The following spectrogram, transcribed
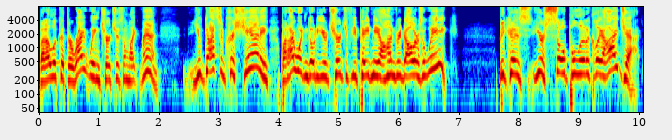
But I look at the right wing churches. I'm like, man, you've got some Christianity, but I wouldn't go to your church if you paid me a hundred dollars a week because you're so politically hijacked.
